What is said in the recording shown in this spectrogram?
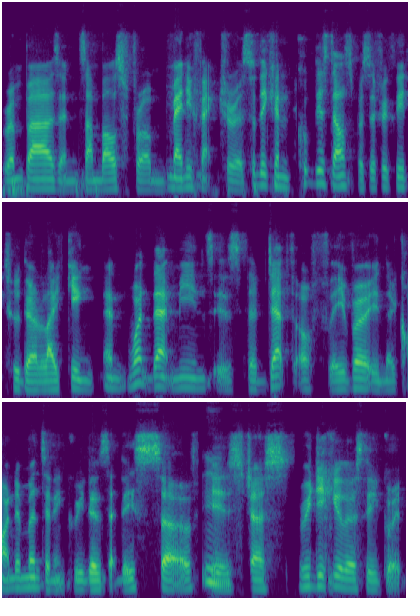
rempas and sambals from manufacturers. So they can cook this down specifically to their liking. And what that means is the depth of flavor in the condiments and ingredients that they serve Mm. is just ridiculously good.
